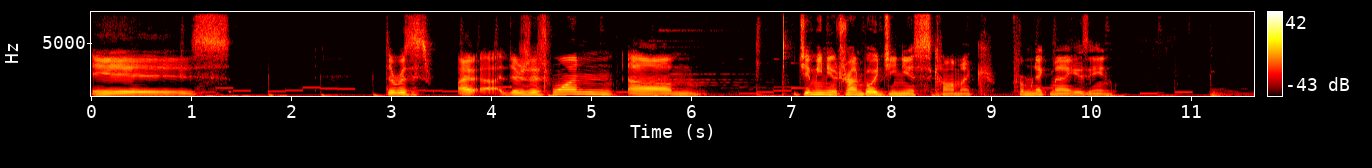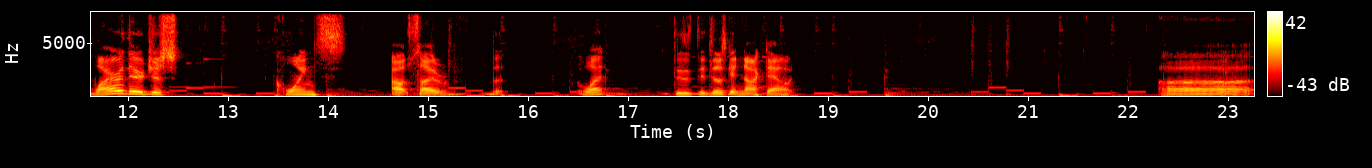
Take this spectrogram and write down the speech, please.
is there was this I uh, there's this one um, Jimmy Neutron Boy Genius comic from Nick Magazine. Why are there just coins outside of the what? Did, did those get knocked out? Uh,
